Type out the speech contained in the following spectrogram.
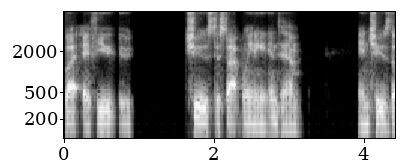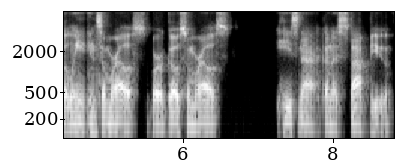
But if you choose to stop leaning into him and choose to lean somewhere else or go somewhere else, he's not going to stop you,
